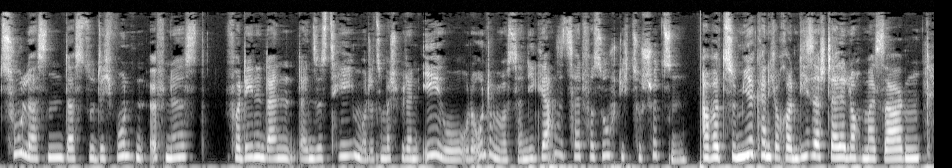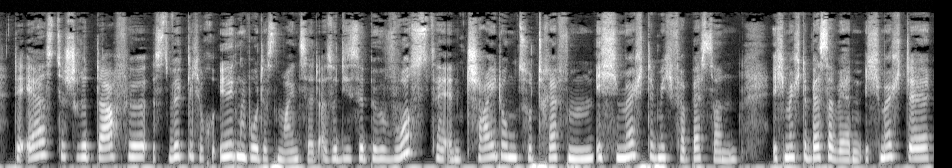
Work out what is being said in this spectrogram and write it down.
zulassen, dass du dich Wunden öffnest, vor denen dein, dein System oder zum Beispiel dein Ego oder Unterbewusstsein die ganze Zeit versucht, dich zu schützen. Aber zu mir kann ich auch an dieser Stelle nochmal sagen, der erste Schritt dafür ist wirklich auch irgendwo das Mindset. Also diese bewusste Entscheidung zu treffen, ich möchte mich verbessern, ich möchte besser werden, ich möchte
